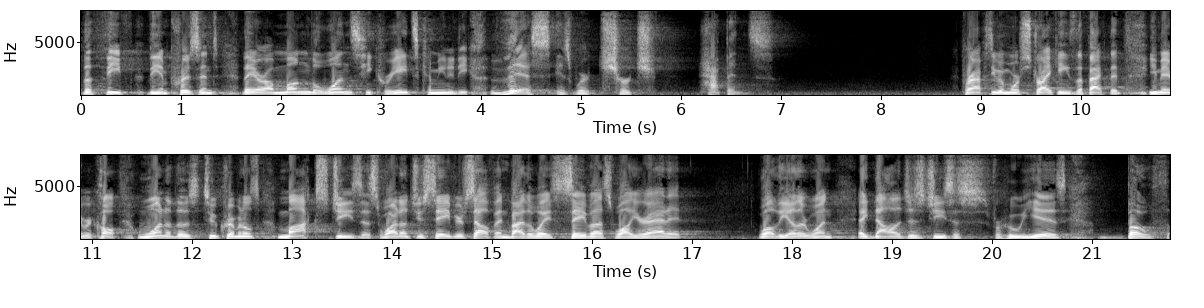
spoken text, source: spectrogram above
the thief, the imprisoned, they are among the ones he creates community. This is where church happens. Perhaps even more striking is the fact that you may recall one of those two criminals mocks Jesus. Why don't you save yourself? And by the way, save us while you're at it. While the other one acknowledges Jesus for who he is. Both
